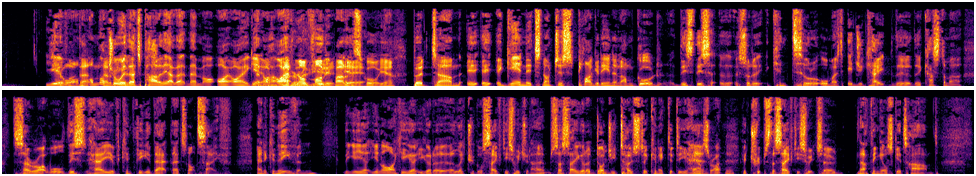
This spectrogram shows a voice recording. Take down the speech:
Yeah, well, like that. I'm not sure whether good. that's part of the app. That, that, I, I again, That I, might, I part- haven't not- reviewed might be it. part of Yeah, the yeah. score. Yeah. But um, it, it, again, it's not just plug it in and I'm good. This this uh, sort of can sort of almost educate the, the customer to say, right, well, this how you've configured that, that's not safe, and it can even. You you know, like you got you got an electrical safety switch at home. So say you got a dodgy toaster connected to your Yeah, house, right? yeah. It trips the safety switch, so nothing else gets harmed.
